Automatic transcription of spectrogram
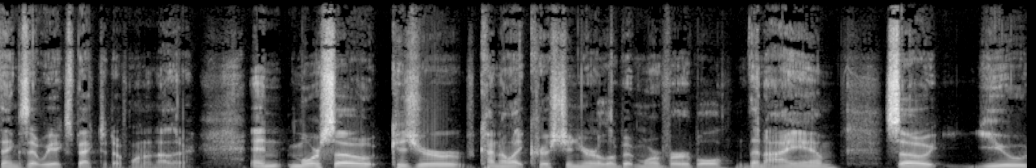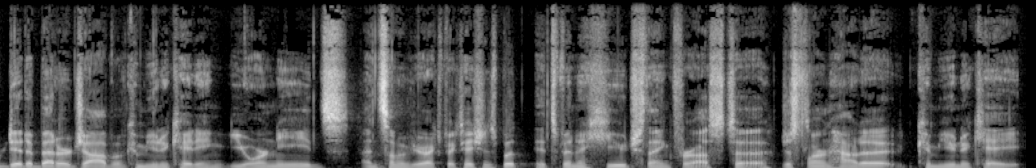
things that we expected of one another. And more so because you're kind of like Christian, you're a little bit more verbal than I am. So you did a better job of communicating your needs and some of your expectations, but it's been a huge thing for us to just learn how to communicate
